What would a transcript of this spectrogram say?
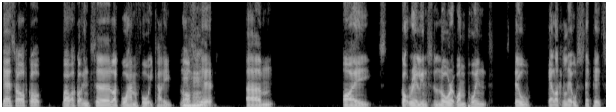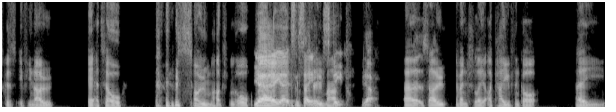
Yeah, so I've got. Well, I got into like Warhammer 40k last mm-hmm. year. Um, I got really into the lore at one point. Still get like little snippets because if you know it at all, There's so much lore. Yeah, yeah, it's insane. it's steep. Yeah. Uh, so eventually, I caved and got a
